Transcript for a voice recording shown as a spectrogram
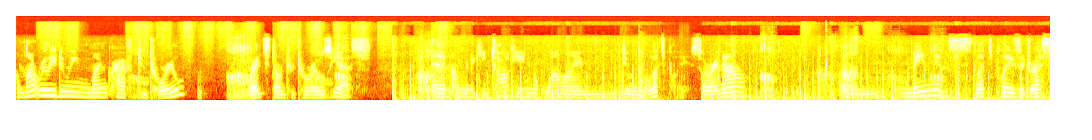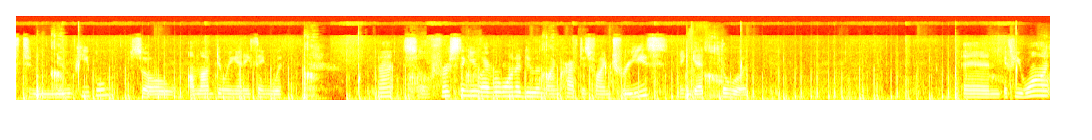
I'm not really doing Minecraft tutorial, redstone tutorials, yes. And I'm gonna keep talking while I'm doing the Let's Play. So right now, um, mainly this Let's Play is addressed to new people, so I'm not doing anything with that. So first thing you ever want to do in Minecraft is find trees and get the wood. And if you want,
